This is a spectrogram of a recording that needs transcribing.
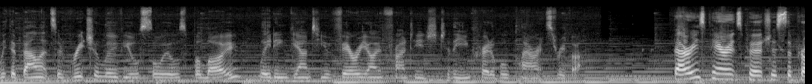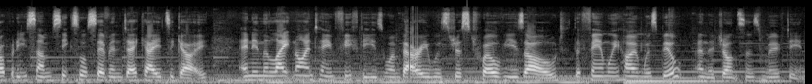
with a balance of rich alluvial soils below, leading down to your very own frontage to the incredible Clarence River. Barry's parents purchased the property some six or seven decades ago and in the late 1950s when Barry was just 12 years old, the family home was built and the Johnsons moved in.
